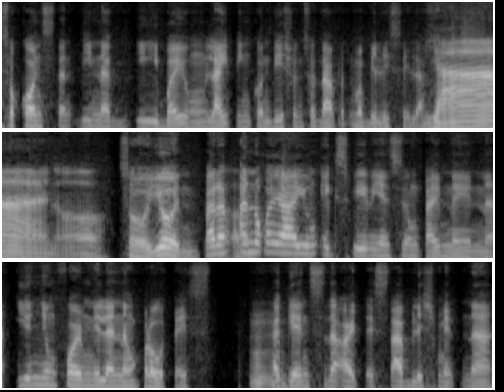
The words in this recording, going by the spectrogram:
So, constantly nag-iiba yung lighting condition, so dapat mabilis sila. Yan. Oo. So, yun. Parang Oo. ano kaya yung experience yung time na yun na, yun yung form nila ng protest Mm-mm. against the art establishment na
